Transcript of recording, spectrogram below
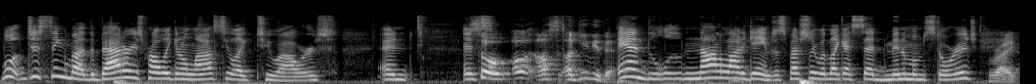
Well, just think about it. The battery's probably gonna last you like two hours, and it's So uh, I'll, I'll give you that. and l- not a lot of games, especially with like I said, minimum storage. Right.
